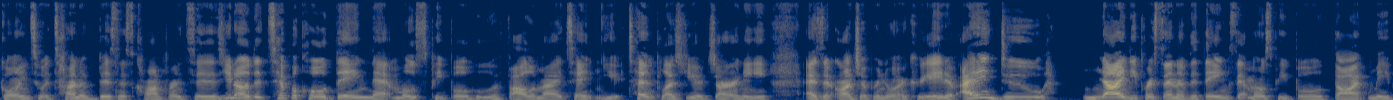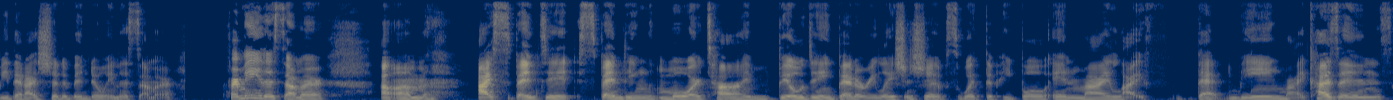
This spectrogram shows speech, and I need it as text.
going to a ton of business conferences. You know, the typical thing that most people who have followed my 10, year, 10 plus year journey as an entrepreneur and creative, I didn't do 90% of the things that most people thought maybe that I should have been doing this summer. For me, this summer, um, I spent it spending more time building better relationships with the people in my life. That being my cousins,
